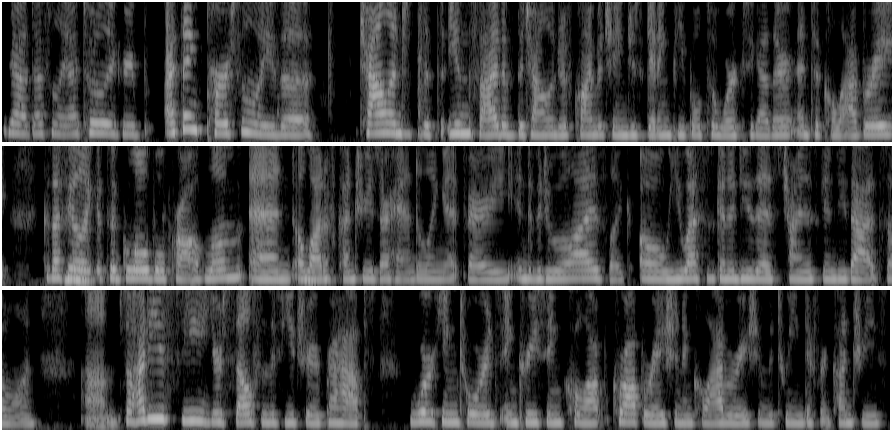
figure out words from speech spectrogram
Yeah, definitely. I totally agree. I think personally, the challenge that's inside of the challenge of climate change is getting people to work together and to collaborate because I feel mm-hmm. like it's a global problem and a lot of countries are handling it very individualized like oh US is going to do this China's going to do that so on um, so how do you see yourself in the future perhaps working towards increasing co- cooperation and collaboration between different countries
